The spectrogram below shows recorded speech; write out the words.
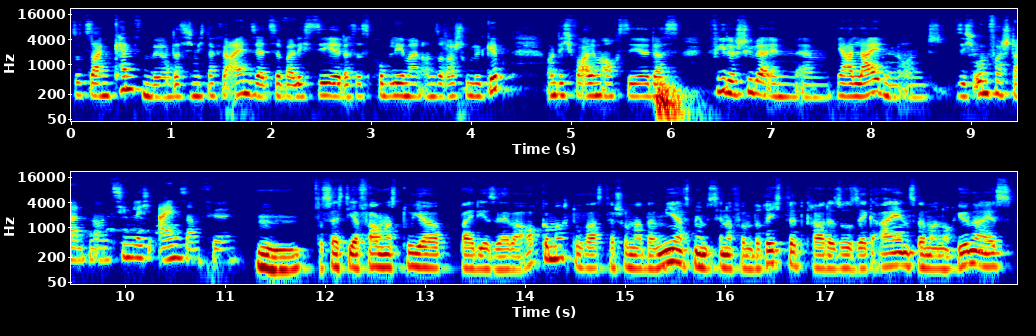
sozusagen kämpfen will und dass ich mich dafür einsetze, weil ich sehe, dass es Probleme an unserer Schule gibt und ich vor allem auch sehe, dass viele SchülerInnen ähm, ja leiden und sich unverstanden und ziemlich einsam fühlen. Mhm. Das heißt, die Erfahrung hast du ja bei dir selber auch gemacht. Du warst ja schon mal bei mir, hast mir ein bisschen davon berichtet, gerade so Sek 1, wenn man noch jünger ist,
